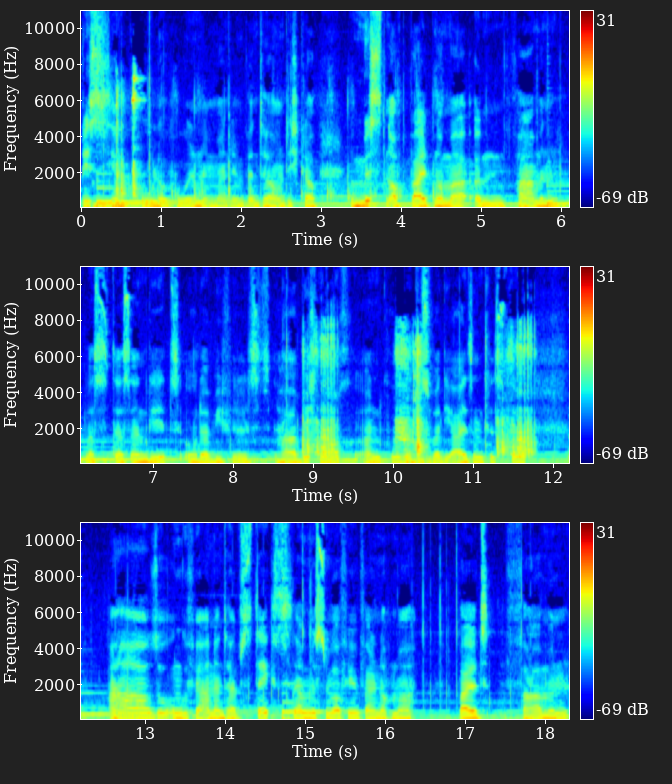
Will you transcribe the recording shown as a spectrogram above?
bisschen Kohle holen in mein Inventar. Und ich glaube, wir müssten auch bald noch mal ähm, farmen, was das angeht. Oder wie viel habe ich noch an Kohle? Das war die Eisenkiste. Ah, so ungefähr anderthalb Stacks. Da müssen wir auf jeden Fall noch mal bald farmen.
